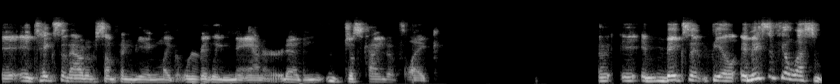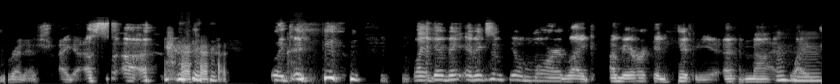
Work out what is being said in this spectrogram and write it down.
it, it takes it out of something being like really mannered and just kind of like it, it makes it feel it makes it feel less British, I guess. Uh, like like it, ma- it makes it feel more like American hippie and not Mhm. like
